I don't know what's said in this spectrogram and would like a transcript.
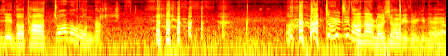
이제 너 다 쪼아먹으러 온다. 쫄지도 않아 러시아 비둘기는.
